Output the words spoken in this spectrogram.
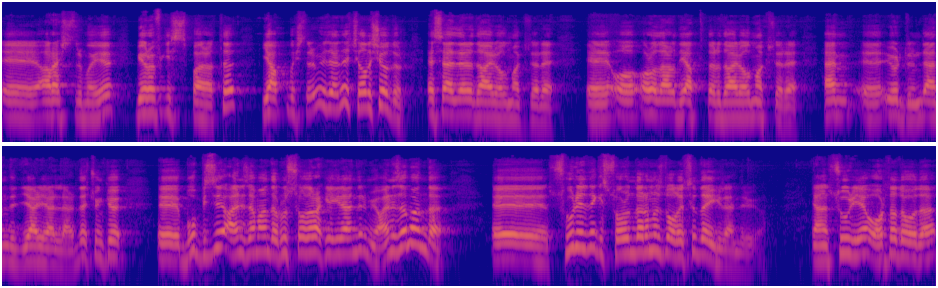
e, araştırmayı, biyografik istihbaratı yapmıştır ve üzerinde çalışıyordur. Eserlere dahil olmak üzere, e, o oralarda yaptıkları dahil olmak üzere hem e, Ürdün'de hem de diğer yerlerde. Çünkü e, bu bizi aynı zamanda Rusya olarak ilgilendirmiyor. Aynı zamanda e, Suriye'deki sorunlarımız dolayısıyla da ilgilendiriyor. Yani Suriye, Orta Doğu'da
